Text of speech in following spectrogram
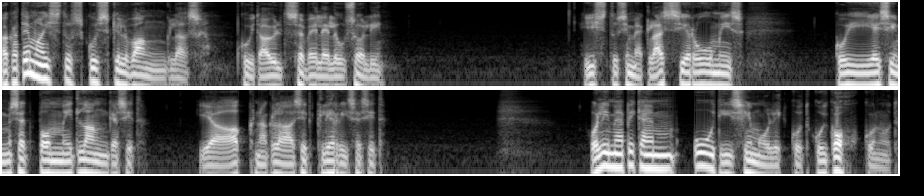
aga tema istus kuskil vanglas, kui ta üldse veel elus oli. Istusime klassiruumis, kui esimesed pommid langesid ja aknaklaasid klirisesid olime pigem uudishimulikud kui kohkunud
